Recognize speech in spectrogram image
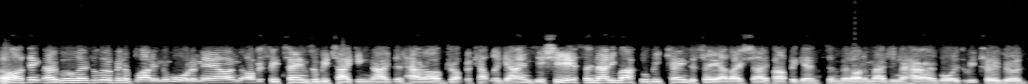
Oh, I think they will. There's a little bit of blood in the water now, and obviously teams will be taking note that Harrow have dropped a couple of games this year, so Natimuk will be keen to see how they shape up against them, but I'd imagine the Harrow boys will be too good.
